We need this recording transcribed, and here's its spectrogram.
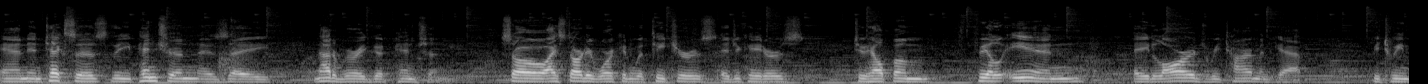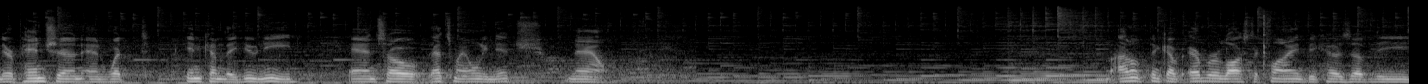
and in Texas the pension is a not a very good pension. So I started working with teachers, educators, to help them fill in a large retirement gap between their pension and what income they do need. And so that's my only niche now. I don't think I've ever lost a client because of the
